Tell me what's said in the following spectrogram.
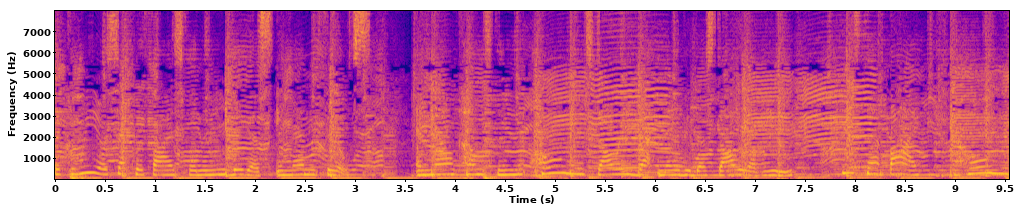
the career sacrificed for the New Vegas in many fields. And now comes the new- whole new story that may be the story of you. Please stand by. The whole new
